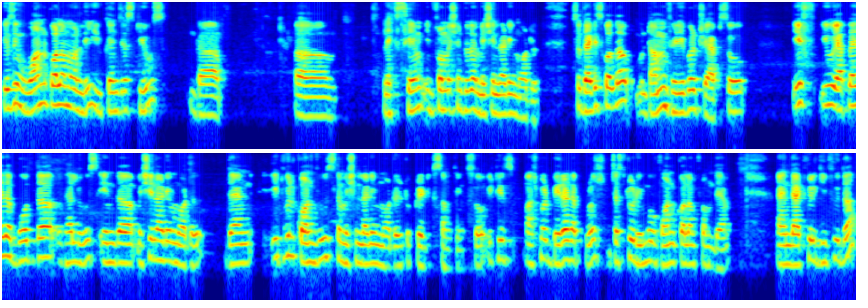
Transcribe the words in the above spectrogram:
using one column only you can just use the uh, like same information to the machine learning model so that is called the dummy variable trap. So if you apply the both the values in the machine learning model then it will confuse the machine learning model to predict something. So it is much more better approach just to remove one column from them. And that will give you the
